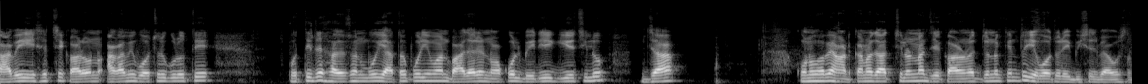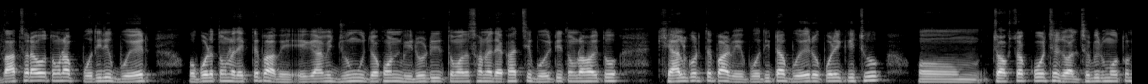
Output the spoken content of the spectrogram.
লাভেই এসেছে, কারণ আগামী বছরগুলোতে প্রত্যেকটা সাজেশন বই এত পরিমাণ বাজারে নকল বেরিয়ে গিয়েছিল যা কোনোভাবে আটকানো যাচ্ছিল না, যে কারণের জন্য কিন্তু এবছর এই বিশেষ ব্যবস্থা। তাছাড়াও তোমরা প্রতিটি বইয়ের ওপরে তোমরা দেখতে পাবে, এই আমি জুম যখন ভিডিওটি তোমাদের সামনে দেখাচ্ছি, বইটি তোমরা হয়তো খেয়াল করতে পারবে, প্রতিটা বইয়ের ওপরে কিছু চকচক করছে জলছবির মতন।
